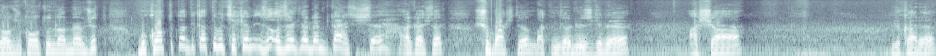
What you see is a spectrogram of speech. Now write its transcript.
yolcu koltuğunda mevcut. Bu koltukta dikkatimi çeken özelliklerden bir tanesi işte arkadaşlar şu başlığın bakın gördüğünüz gibi aşağı yukarı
